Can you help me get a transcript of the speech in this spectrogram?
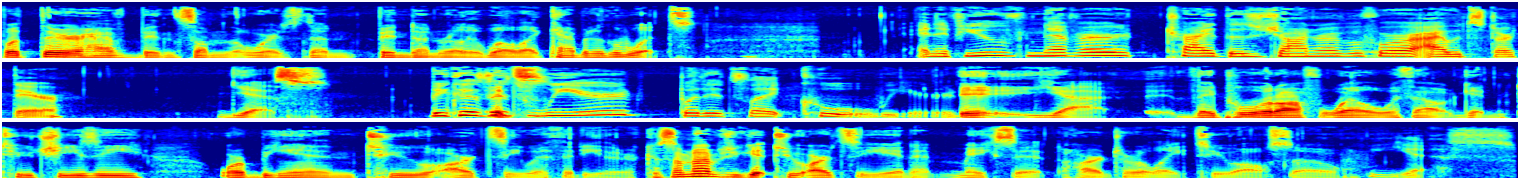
but there have been some where it's done been done really well, like Cabin in the Woods. And if you've never tried this genre before, I would start there Yes, because it's, It's- weird, but it's like cool weird. it, yeah, they pull it off well without getting too cheesy or being too artsy with it either. Because sometimes you get too artsy and it makes it hard to relate to. Also, yes.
